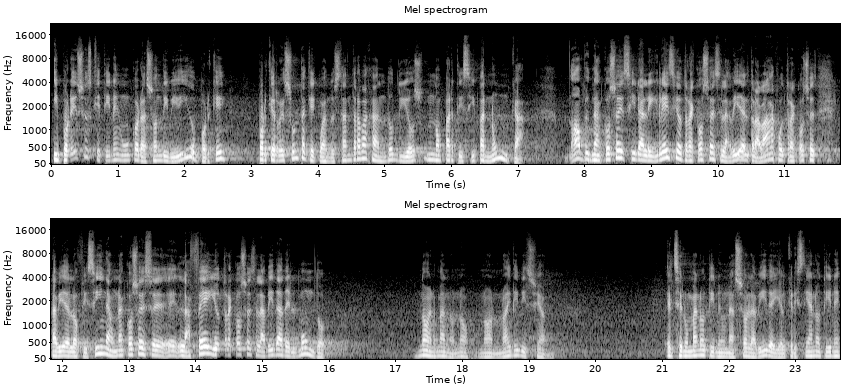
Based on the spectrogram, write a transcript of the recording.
Y por eso es que tienen un corazón dividido. ¿Por qué? Porque resulta que cuando están trabajando, Dios no participa nunca. No, pues una cosa es ir a la iglesia, otra cosa es la vida del trabajo, otra cosa es la vida de la oficina, una cosa es eh, la fe y otra cosa es la vida del mundo. No, hermano, no, no, no hay división. El ser humano tiene una sola vida y el cristiano tiene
